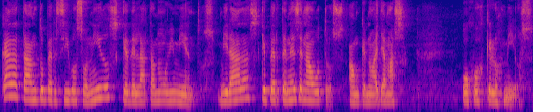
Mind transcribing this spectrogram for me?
Cada tanto percibo sonidos que delatan movimientos, miradas que pertenecen a otros, aunque no haya más ojos que los míos.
